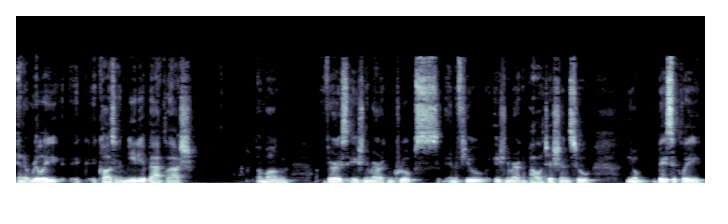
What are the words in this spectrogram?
and it really it, it caused an immediate backlash among various Asian American groups and a few Asian American politicians who you know, basically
